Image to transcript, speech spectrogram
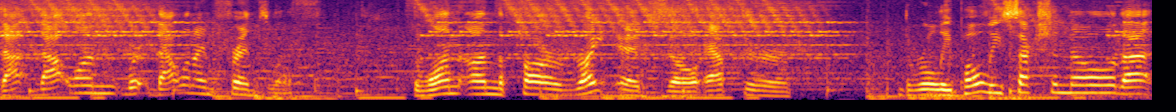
That that one that one I'm friends with. The one on the far right edge, though, after the roly-poly section, though, that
